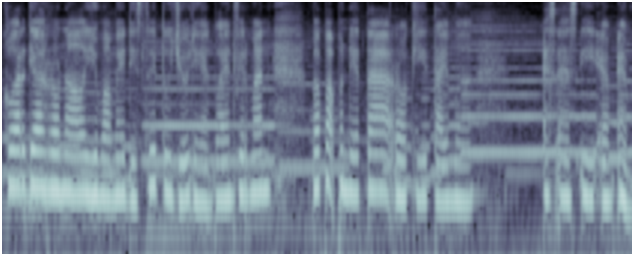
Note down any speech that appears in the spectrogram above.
Keluarga Ronald Yumame Distrik 7 dengan pelayan firman Bapak Pendeta Rocky Taime SSI MM.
